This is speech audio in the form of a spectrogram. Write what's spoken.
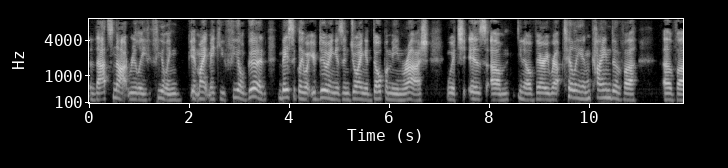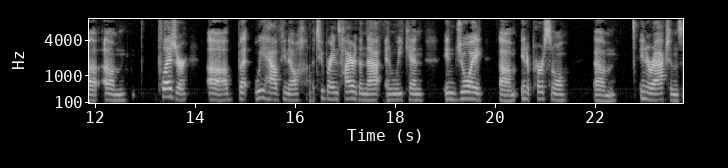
that's not really feeling it might make you feel good. Basically what you're doing is enjoying a dopamine rush which is um, you know very reptilian kind of uh, of uh, um, pleasure. Uh, but we have you know two brains higher than that and we can enjoy um, interpersonal um, interactions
